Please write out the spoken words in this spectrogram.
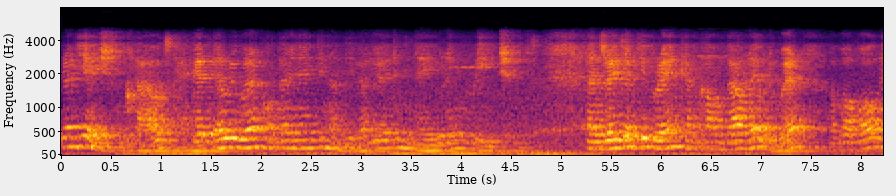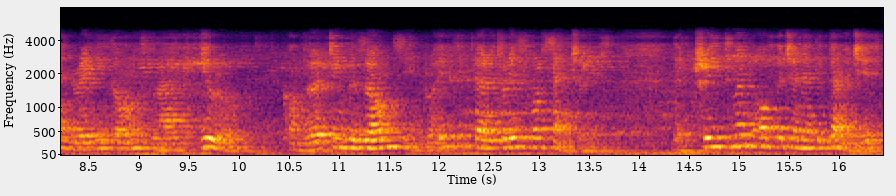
radiation clouds can get everywhere, contaminating and devaluating neighboring regions and radioactive rain can come down everywhere, above all in rainy zones like Europe, converting the zones in prohibited territories for centuries. The treatment of the genetic damages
